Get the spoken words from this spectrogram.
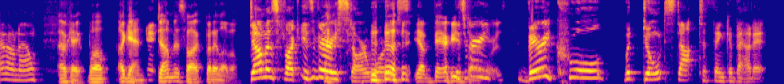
I don't know. Okay, well, again, it, dumb as fuck, but I love him. Dumb as fuck. It's very Star Wars. yeah, very it's Star very, Wars. Very cool, but don't stop to think about it.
